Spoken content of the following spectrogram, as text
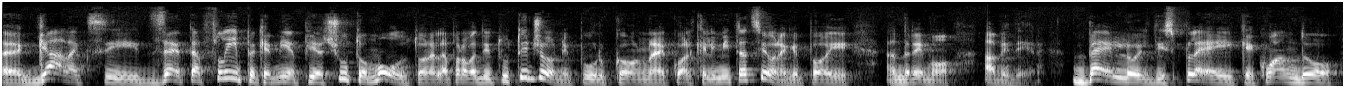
eh, Galaxy Z Flip che mi è piaciuto molto nella prova di tutti i giorni pur con qualche limitazione che poi andremo a vedere. Bello il display che quando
